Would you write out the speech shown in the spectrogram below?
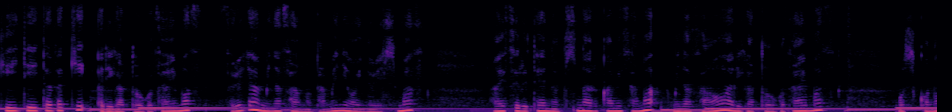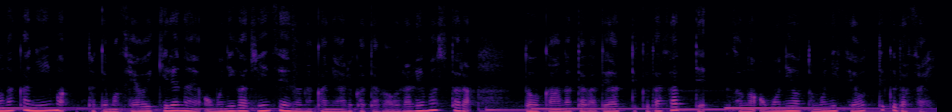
聞いていただきありがとうございます。それでは皆さんのためにお祈りします。愛する天の父なる神様皆さんをありがとうございます。もしこの中に今とても背負いきれない重荷が人生の中にある方がおられましたらどうかあなたが出会ってくださってその重荷を共に背負ってください。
